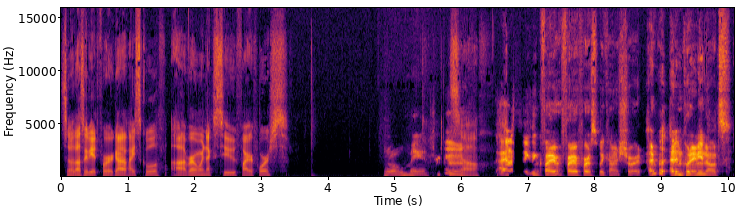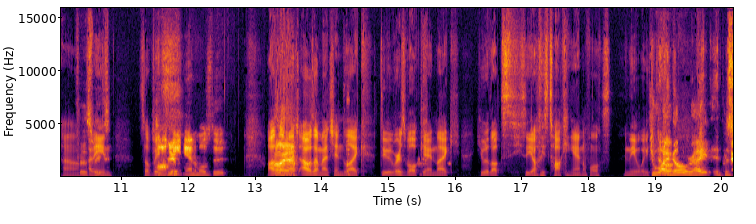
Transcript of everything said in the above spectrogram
So that's gonna be it for God of High School. Uh, remember we're next to Fire Force. Oh man, Hmm. So i honestly think fire fire force will be kind of short I, re- I didn't put any notes uh, For this I week's- mean, so basically, Talking animals, dude. I was Oh, gonna yeah. mention, I was gonna mention like, dude, where's Vulcan? Like, he would love to see all these talking animals in the Oasis. do I I know. know, right? It's just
